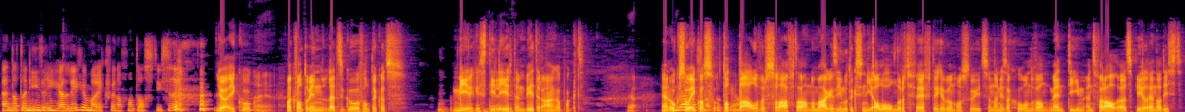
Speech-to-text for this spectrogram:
En dat dat niet iedereen gaat liggen, maar ik vind dat fantastisch. Ja, ik ook. Ah, ja. Maar ik vond hem in Let's Go vond ik het meer gestileerd en beter aangepakt. En ook Ja, zo, ik was ja. totaal verslaafd aan. Normaal gezien moet ik ze niet alle 150 hebben of zoiets. En dan is dat gewoon van mijn team en het verhaal uitspelen en dat is het.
